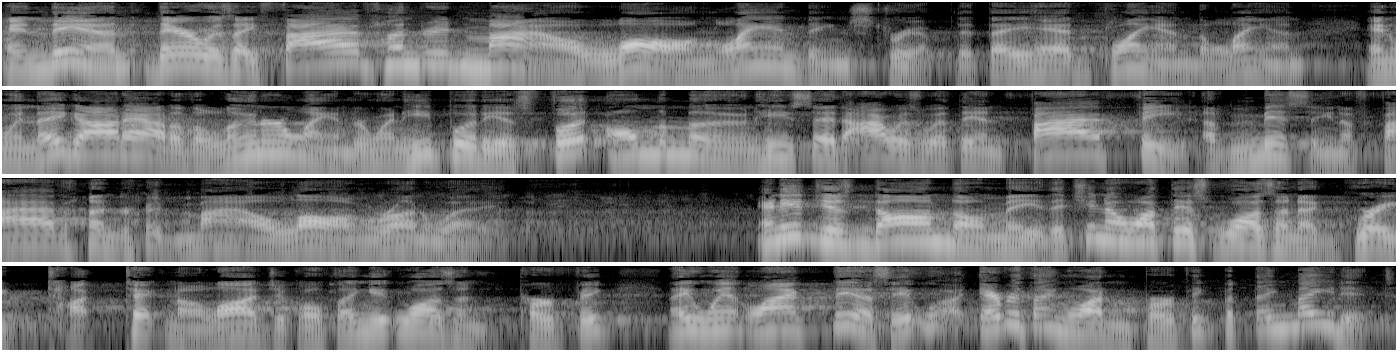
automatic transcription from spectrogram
And then there was a 500 mile long landing strip that they had planned to land. And when they got out of the lunar lander, when he put his foot on the moon, he said, I was within five feet of missing a 500 mile long runway. And it just dawned on me that, you know what, this wasn't a great t- technological thing. It wasn't perfect. They went like this. It, everything wasn't perfect, but they made it.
